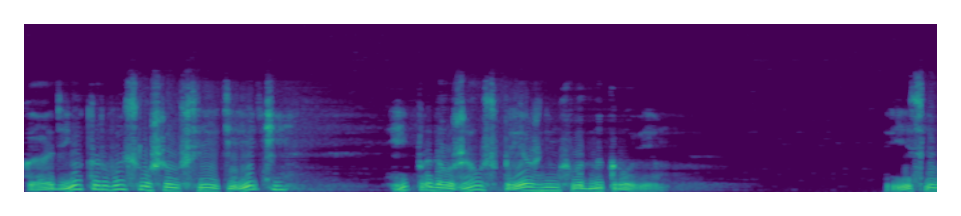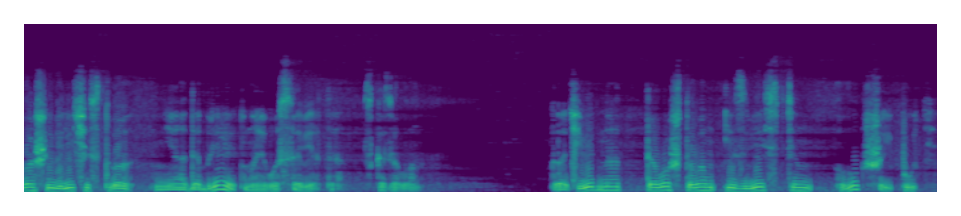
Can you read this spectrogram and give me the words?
Коадьютор выслушал все эти речи и продолжал с прежним хладнокровием. «Если Ваше Величество не одобряет моего совета, — сказал он, — то, очевидно, от того, что вам известен лучший путь.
